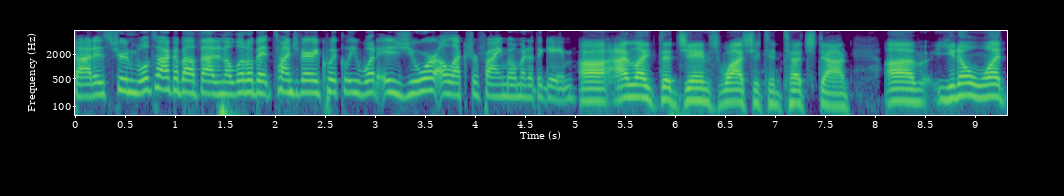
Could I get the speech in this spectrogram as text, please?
That is true. And we'll talk about that in a little bit. Tunch, very quickly, what is your electrifying moment of the game? Uh, I like the James Washington touchdown. Um, you know what?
